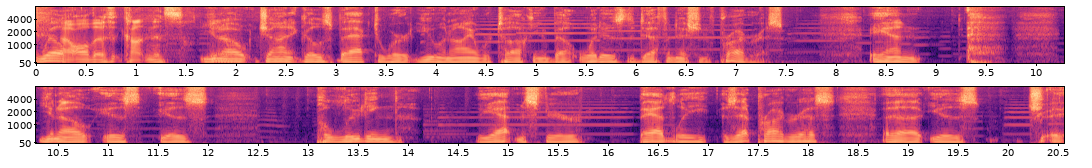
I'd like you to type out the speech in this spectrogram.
Well- all the continents. You know, Jon, it goes back to where you and I were talking about what is the definition of progress. And you know, is is polluting the atmosphere badly is that progress? Uh, is the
